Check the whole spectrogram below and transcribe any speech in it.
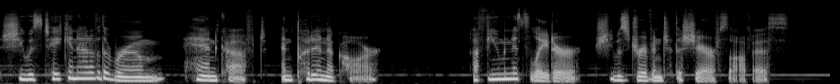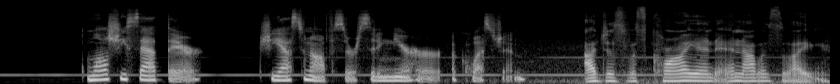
She was taken out of the room, handcuffed, and put in a car. A few minutes later, she was driven to the sheriff's office. While she sat there, she asked an officer sitting near her a question. I just was crying and I was like,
